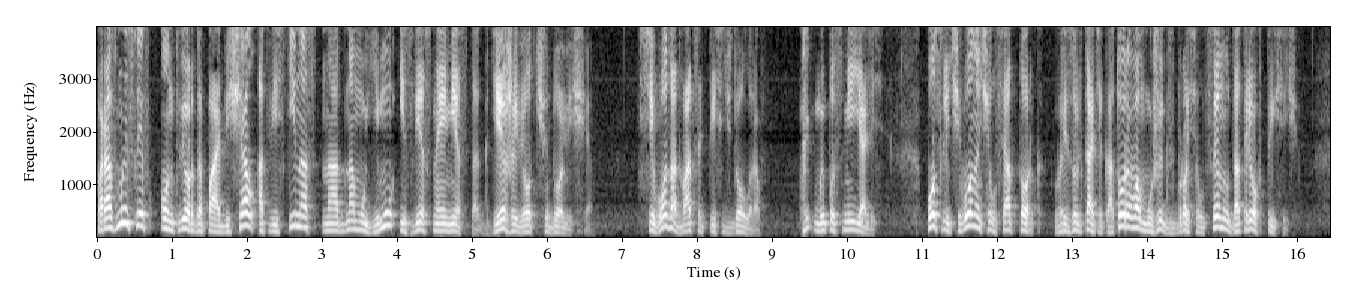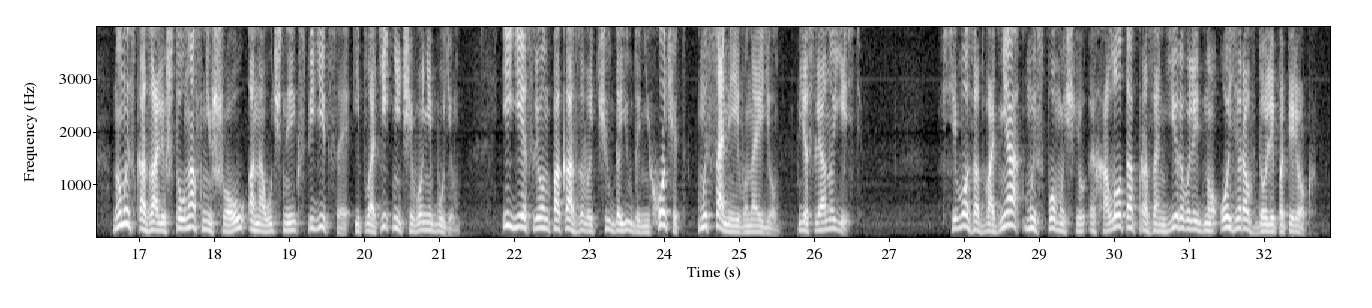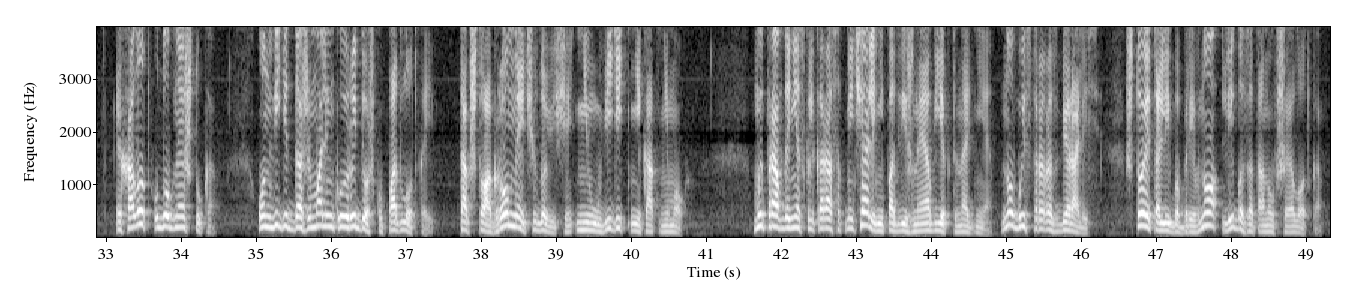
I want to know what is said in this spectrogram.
Поразмыслив, он твердо пообещал отвезти нас на одному ему известное место, где живет чудовище. Всего за 20 тысяч долларов. Мы посмеялись после чего начался торг, в результате которого мужик сбросил цену до трех тысяч. Но мы сказали, что у нас не шоу, а научная экспедиция, и платить ничего не будем. И если он показывать чудо-юдо не хочет, мы сами его найдем, если оно есть. Всего за два дня мы с помощью эхолота прозондировали дно озера вдоль и поперек. Эхолот – удобная штука. Он видит даже маленькую рыбешку под лодкой, так что огромное чудовище не увидеть никак не мог. Мы, правда, несколько раз отмечали неподвижные объекты на дне, но быстро разбирались, что это либо бревно, либо затонувшая лодка.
